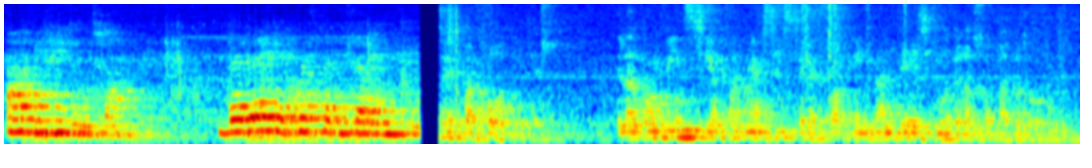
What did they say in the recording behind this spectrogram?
Abbi fiducia. Vedrai che questa disavventura e la convinsi a farmi assistere a qualche incantesimo della sua padrona.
